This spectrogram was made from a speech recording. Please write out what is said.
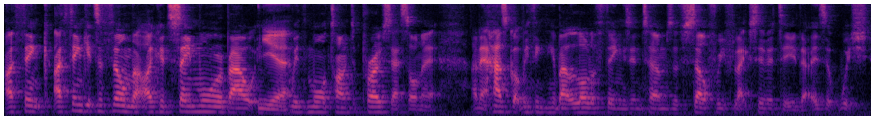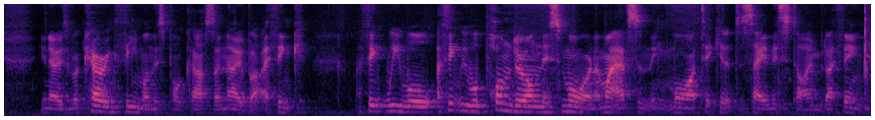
I think I think it's a film that I could say more about yeah. with more time to process on it and it has got me thinking about a lot of things in terms of self-reflexivity. That is, which you know, is a recurring theme on this podcast. I know, but I think. I think we will. I think we will ponder on this more, and I might have something more articulate to say this time. But I think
